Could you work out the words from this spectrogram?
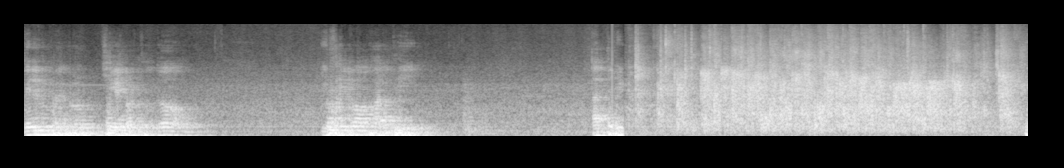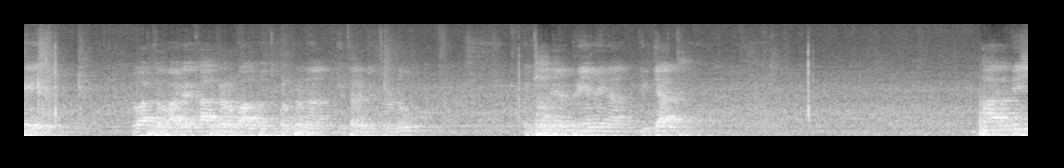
తెలుగు చేయబడుతుందో ఈ సేవా భారతి అధ్యక్ష ఓకే. వారితో బాగా కాపురం పాల్పంచుకుంటున్న ఇతర మిత్రులు ముఖ్యమైన ప్రియమైన విద్యార్థులు. భారతదేశ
